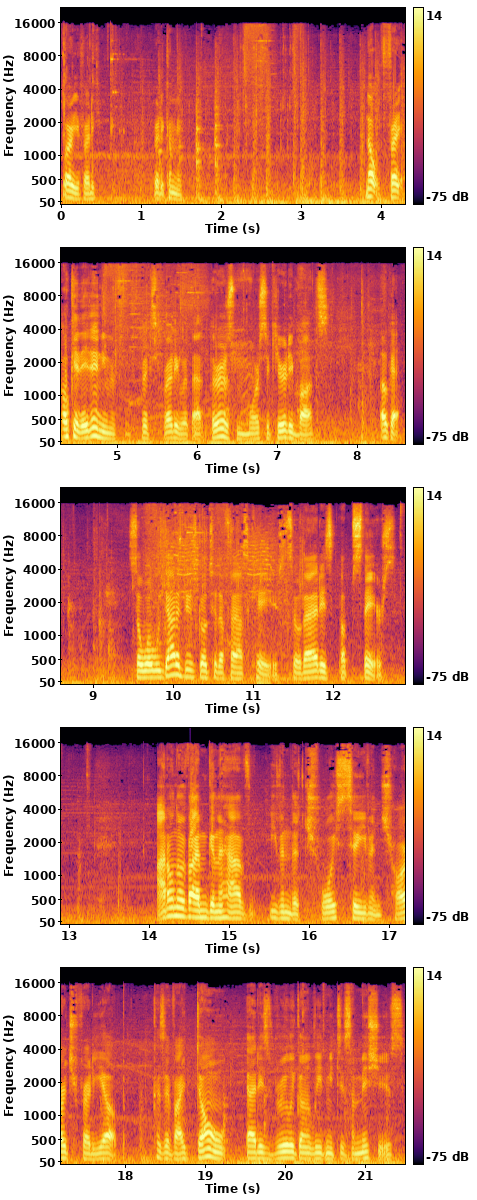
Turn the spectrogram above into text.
Where are you, Freddy? Freddy, come here. No, Freddy. Okay, they didn't even fix Freddy with that. There's more security bots. Okay. So what we gotta do is go to the Fazcade. So that is upstairs. I don't know if I'm gonna have even the choice to even charge Freddy up. Because if I don't, that is really gonna lead me to some issues.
